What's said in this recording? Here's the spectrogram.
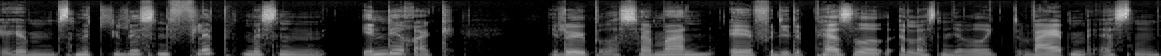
øhm, sådan et lille sådan flip med sådan indie rock i løbet af sommeren, øh, fordi det passede, eller sådan, jeg ved ikke, viben er sådan,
